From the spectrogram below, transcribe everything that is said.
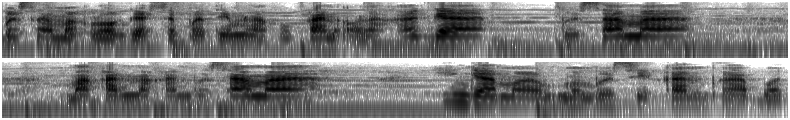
bersama keluarga seperti melakukan olahraga bersama, makan-makan bersama, hingga membersihkan perabot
